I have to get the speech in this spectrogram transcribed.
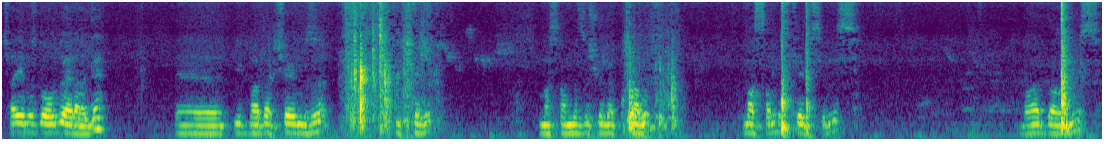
çayımız da oldu herhalde. E, bir bardak çayımızı içelim. Masamızı şöyle kuralım. Masamız, tepsimiz, bardağımız.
